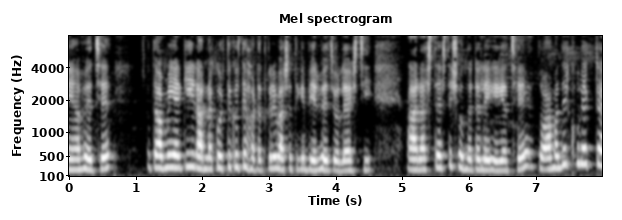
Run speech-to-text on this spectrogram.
নেওয়া হয়েছে। তো আমি আর কি রান্না করতে করতে হঠাৎ করে বাসা থেকে বের হয়ে চলে আসছি। আর আস্তে আস্তে সন্ধ্যাটা লেগে গেছে। তো আমাদের খুব একটা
